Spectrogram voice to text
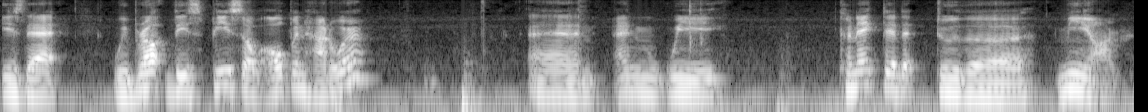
is that we brought this piece of open hardware and and we connected it to the MeArm.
